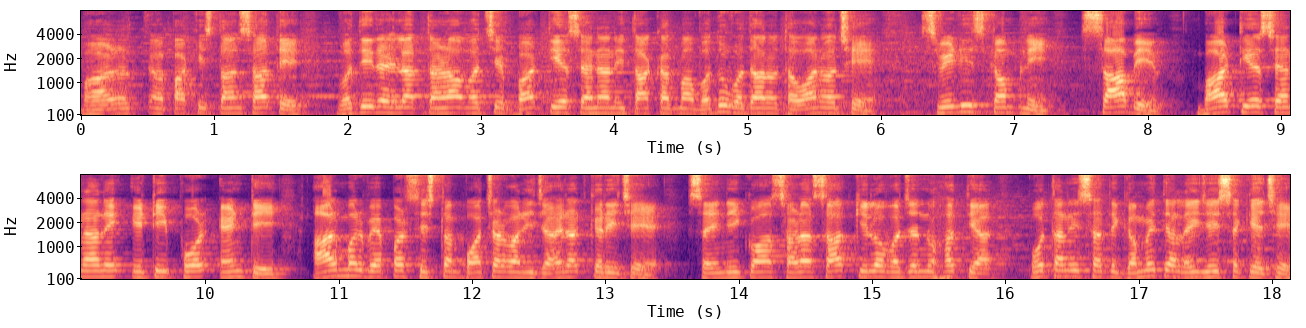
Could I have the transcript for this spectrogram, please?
ભારત પાકિસ્તાન સાથે વધી રહેલા તણાવ વચ્ચે ભારતીય સેનાની તાકાતમાં વધુ વધારો થવાનો છે. સ્વીડિશ કંપની સાબે ભારતીય સેનાને AT four anti armour weapon system પહોંચાડવાની જાહેરાત કરી છે. સૈનિકો આ સાડા સાત કિલો વજનનું હથિયાર પોતાની સાથે ગમે ત્યાં લઈ જઈ શકે છે.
